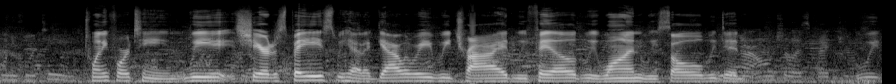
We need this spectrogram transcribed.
2014. 2014. We shared a space. We had a gallery. We tried. We failed. We won. We sold. We did. own show at Spectrum. We,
